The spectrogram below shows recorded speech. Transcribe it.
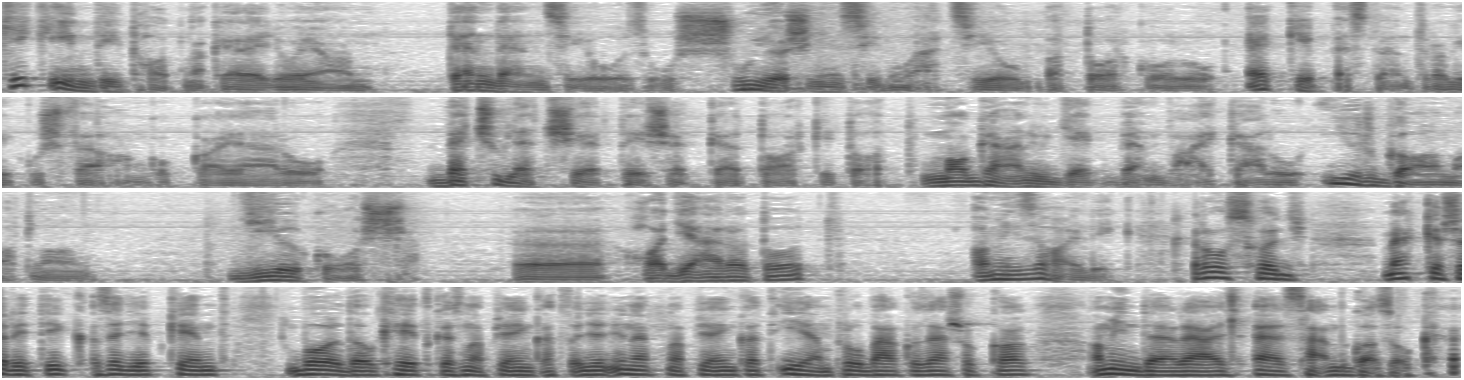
Kik indíthatnak el egy olyan tendenciózus, súlyos insinuációkba torkolló, elképesztően tragikus felhangokkal járó, becsületsértésekkel tarkított, magánügyekben vájkáló, irgalmatlan, gyilkos ö, hadjáratot, ami zajlik. Rossz, hogy megkeserítik az egyébként boldog hétköznapjainkat, vagy ünnepnapjainkat ilyen próbálkozásokkal a mindenre elszánt gazok.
